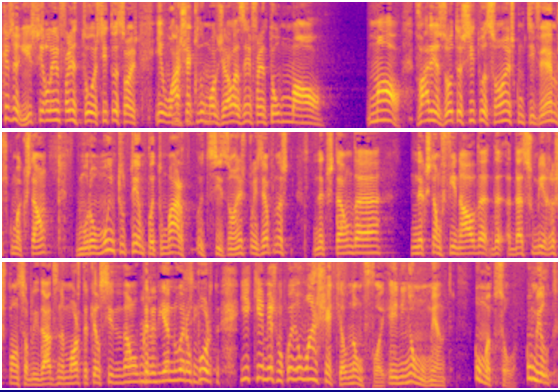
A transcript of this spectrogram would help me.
Quer dizer, isso ele enfrentou as situações. Eu acho é que, do modo geral, as enfrentou mal mal. Várias outras situações, como tivemos, como a questão, demorou muito tempo a tomar decisões, por exemplo, na questão da, na questão final de, de, de, assumir responsabilidades na morte daquele cidadão uhum. ucraniano uhum. no aeroporto. Sim. E aqui é a mesma coisa. Eu acho é que ele não foi, em nenhum momento, uma pessoa humilde.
